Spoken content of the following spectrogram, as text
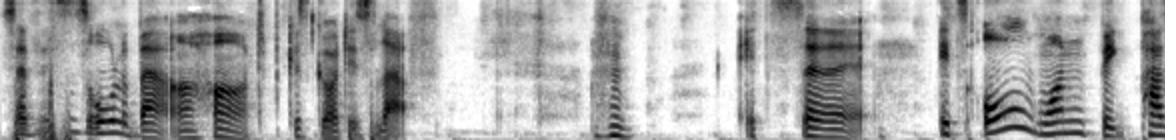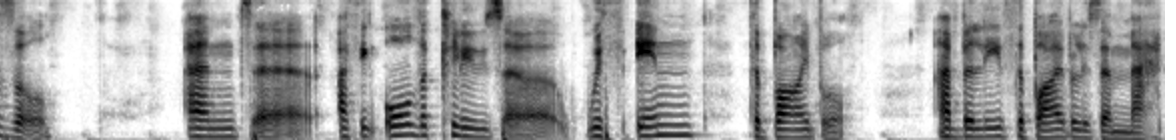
So this is all about our heart because God is love. it's, uh, it's all one big puzzle and uh, I think all the clues are within the Bible. I believe the Bible is a map.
